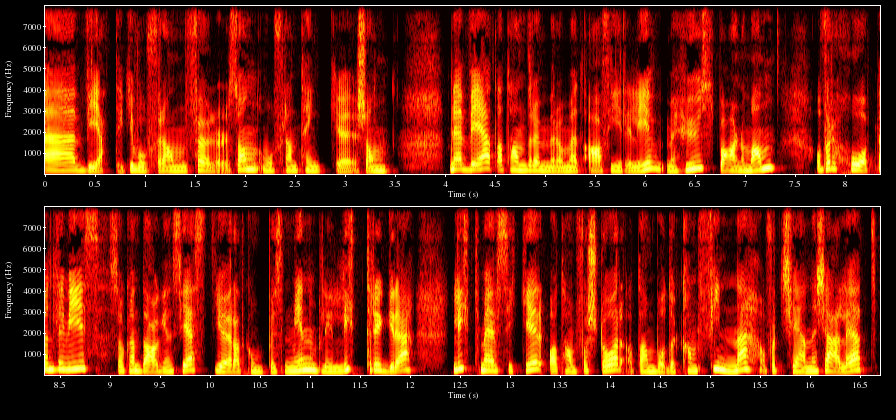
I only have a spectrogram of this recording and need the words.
eh, vet ikke hvorfor han føler det sånn, og hvorfor han tenker sånn. Men jeg vet at han drømmer om et A4-liv med hus, barn og mann, og forhåpentligvis så kan dagens gjest gjøre at kompisen min blir litt tryggere, litt mer sikker, og at han forstår at han både kan finne og fortjene kjærlighet,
